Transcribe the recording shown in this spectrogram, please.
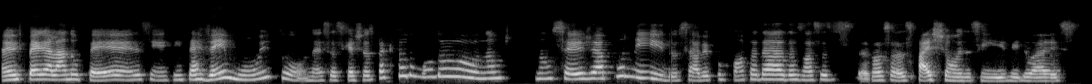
a gente pega lá no pé, assim, a gente intervém muito nessas questões para que todo mundo não não seja punido, sabe, por conta da, das, nossas, das nossas paixões assim individuais.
